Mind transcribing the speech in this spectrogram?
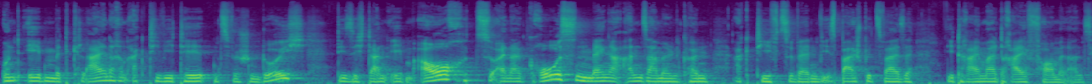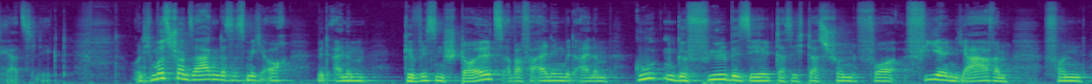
und eben mit kleineren Aktivitäten zwischendurch, die sich dann eben auch zu einer großen Menge ansammeln können, aktiv zu werden, wie es beispielsweise die 3x3-Formel ans Herz legt. Und ich muss schon sagen, dass es mich auch mit einem gewissen Stolz, aber vor allen Dingen mit einem guten Gefühl beseelt, dass ich das schon vor vielen Jahren von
